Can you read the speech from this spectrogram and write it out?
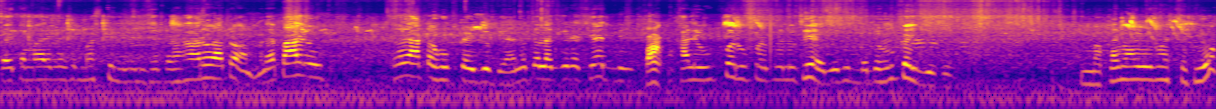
કઈ તમારી પાસે મસ્તી મિલી છે પણ સારું આ તો હમણાં પાડ્યું. તો આ તો હુકાઈ ગયું પેલું તો લગી રહે છે જ નહીં. ખાલી ઉપર ઉપર પેલું છે બીજું બધું હુકાઈ ગયું છે. મકાઈ મારી મસ્ત થયો.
